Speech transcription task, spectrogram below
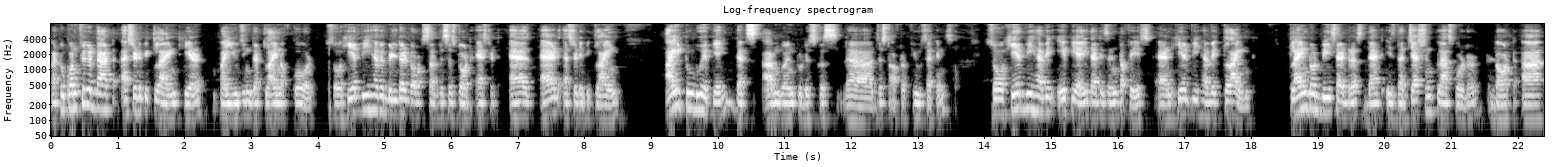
to configure that HTTP client here by using that line of code. So here we have a builder.services.add HTTP client ITodo API that's I'm going to discuss uh, just after a few seconds. So here we have a API that is interface and here we have a client client.base address that is the JSON placeholder dot uh,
